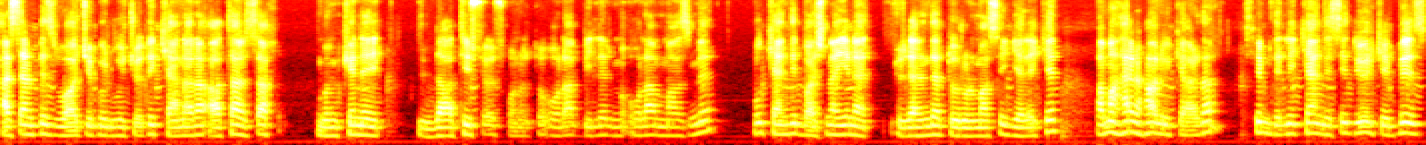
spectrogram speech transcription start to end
Aslında biz vacibül vücudu kenara atarsak mümkün değil zati söz konusu olabilir mi, olamaz mı? Bu kendi başına yine üzerinde durulması gerekir. Ama her halükarda şimdilik kendisi diyor ki biz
